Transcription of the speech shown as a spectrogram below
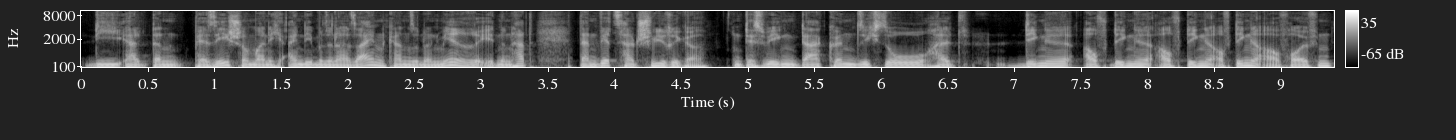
die halt dann per se schon mal nicht eindimensional sein kann, sondern mehrere Ebenen hat, dann wird's halt schwieriger. Und deswegen, da können sich so halt Dinge auf Dinge, auf Dinge, auf Dinge aufhäufen,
